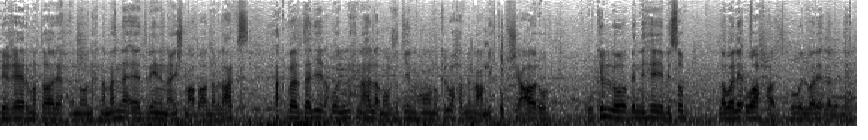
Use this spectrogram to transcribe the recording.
بغير مطارح إنه نحن منا قادرين نعيش مع بعضنا. بالعكس أكبر دليل هو انه نحن هلأ موجودين هون وكل واحد منا عم يكتب شعاره وكله بالنهاية بيصب لولاء واحد هو الولاء للبنان.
